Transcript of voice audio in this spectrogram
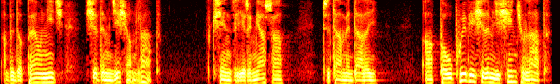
aby dopełnić siedemdziesiąt lat. W księdze Jeremiasza czytamy dalej, a po upływie siedemdziesięciu lat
